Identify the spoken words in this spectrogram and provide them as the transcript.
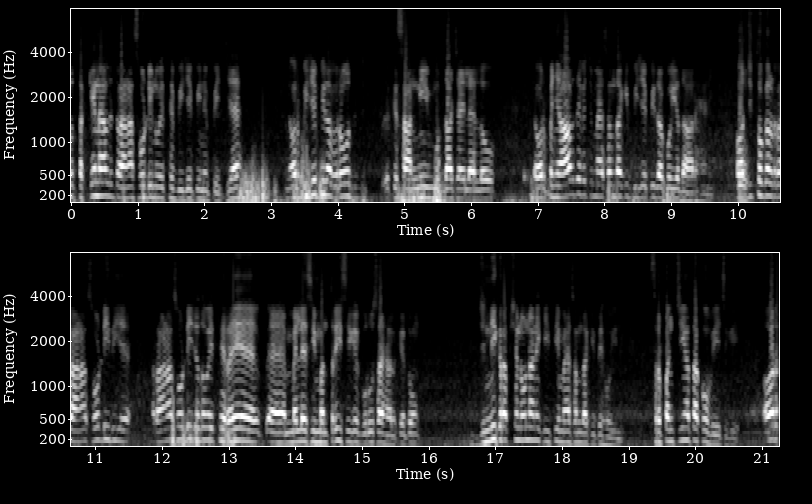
ਸੋ ਧੱਕੇ ਨਾਲ ਰਾਣਾ ਸੋਢੀ ਨੂੰ ਇੱਥੇ ਬੀਜੇਪੀ ਨੇ ਭੇਜਿਆ। ਔਰ ਬੀਜੇਪੀ ਦਾ ਵਿਰੋਧ ਕਿਸਾਨੀ ਮੁੱਦਾ ਚਾਹੇ ਲੈ ਲਓ। ਔਰ ਪੰਜਾਬ ਦੇ ਵਿੱਚ ਮੈਂ ਸਮਝਦਾ ਕਿ ਬੀਜੇਪੀ ਦਾ ਕੋਈ ਆਧਾਰ ਹੈ ਨਹੀਂ। ਔਰ ਜਿੱਥੋਂ ਗੱਲ ਰਾਣਾ ਸੋਢੀ ਦੀ ਹੈ ਰਾਣਾ ਸੋਢੀ ਜਦੋਂ ਇੱਥੇ ਰਹੇ ਐਮਐਲਏ ਸੀ ਮੰਤਰੀ ਸੀਗੇ ਗੁਰੂ ਸਾਹਿਬ ਹਲਕੇ ਤੋਂ ਜਿੰਨੀ ਕਰਪਸ਼ਨ ਉਹਨਾਂ ਨੇ ਕੀਤੀ ਮੈਂ ਸਮਝਦਾ ਕਿਤੇ ਹੋਈ ਨਹੀਂ। ਸਰਪੰਚੀਆਂ ਤੱਕ ਉਹ ਵੇਚ ਗਏ। ਔਰ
